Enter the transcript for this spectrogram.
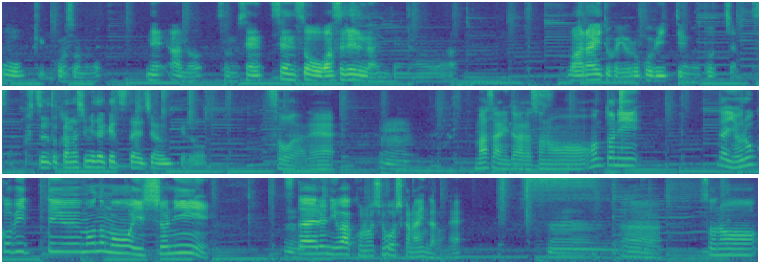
を結構そのねあのその戦戦争を忘れるなみたいな笑いとか喜びっていうのを取っちゃってさ苦痛と悲しみだけ伝えちゃうけど、そうだね。うん、まさにだからその本当にだ喜びっていうものも一緒に伝えるにはこの手法しかないんだろうね。うん。うん、その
